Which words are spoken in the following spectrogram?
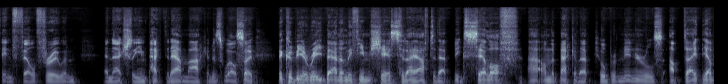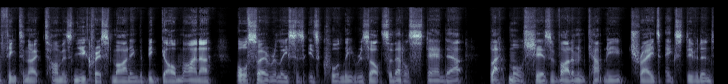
then fell through and, and actually impacted our market as well. So there could be a rebound in lithium shares today after that big sell off uh, on the back of that Pilbara Minerals update. The other thing to note, Tom, is Newcrest Mining, the big gold miner, also releases its quarterly results. So that'll stand out. Blackmore shares of Vitamin Company trades ex dividend.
